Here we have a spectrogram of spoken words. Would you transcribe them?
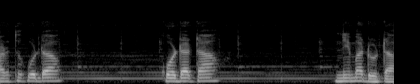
আর্থোপোডা কোডাটা, নেমাডোটা?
